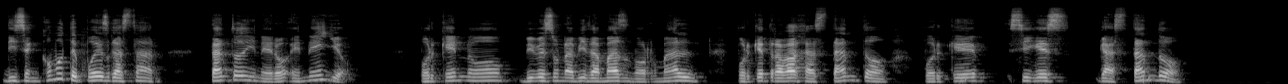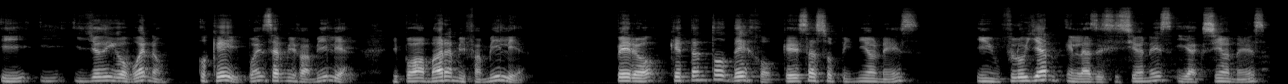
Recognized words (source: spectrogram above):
dicen, ¿cómo te puedes gastar tanto dinero en ello? ¿Por qué no vives una vida más normal? ¿Por qué trabajas tanto? ¿Por qué sigues gastando? Y, yo digo, bueno, ok, pueden ser mi familia y puedo amar a mi familia, pero ¿qué tanto dejo que esas opiniones influyan en las decisiones y acciones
